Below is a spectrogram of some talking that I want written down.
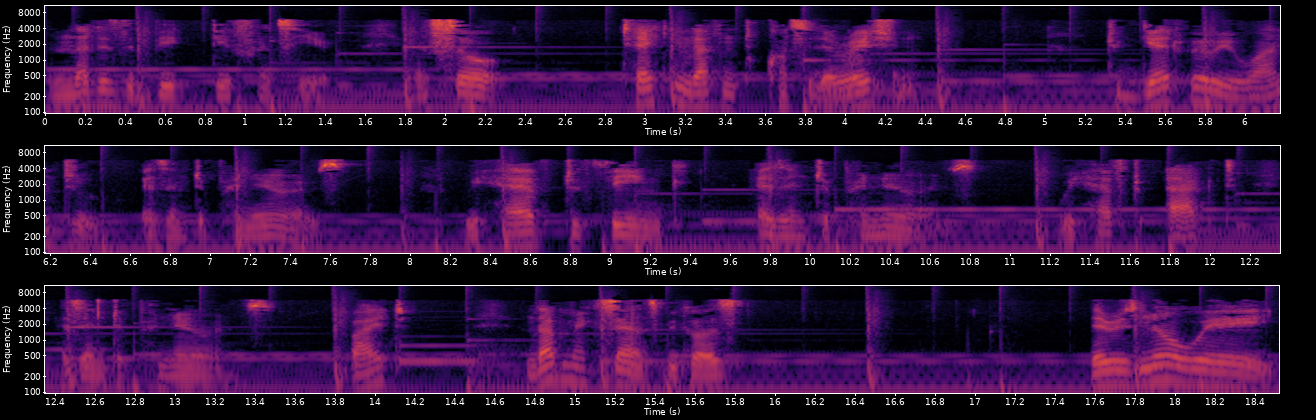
And that is the big difference here. And so, taking that into consideration, to get where we want to as entrepreneurs, we have to think as entrepreneurs. We have to act as entrepreneurs, right? And that makes sense because there is no way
